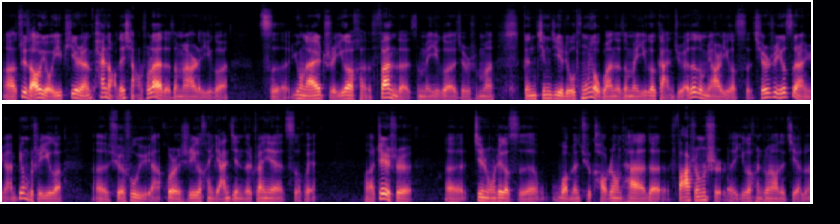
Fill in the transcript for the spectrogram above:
呃，最早有一批人拍脑袋想出来的这么样的一个词，用来指一个很泛的这么一个，就是什么跟经济流通有关的这么一个感觉的这么样一个词，其实是一个自然语言，并不是一个呃学术语言或者是一个很严谨的专业词汇，啊，这是呃金融这个词我们去考证它的发生史的一个很重要的结论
